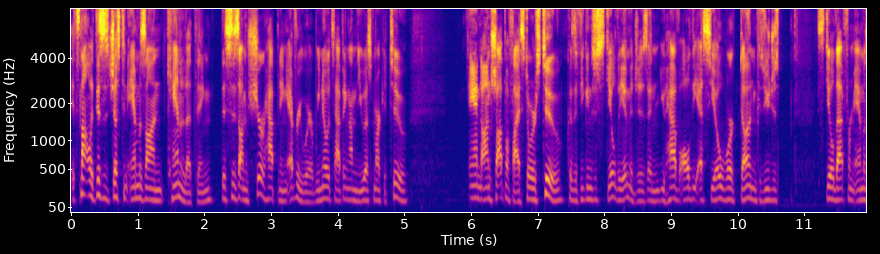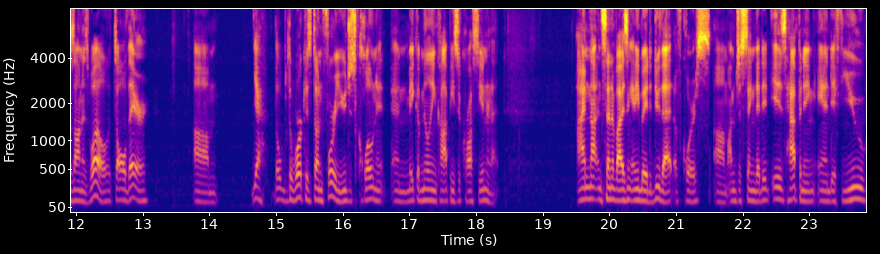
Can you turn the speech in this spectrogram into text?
It's not like this is just an Amazon Canada thing. This is, I'm sure, happening everywhere. We know it's happening on the U.S. market too, and on Shopify stores too. Because if you can just steal the images and you have all the SEO work done, because you just steal that from Amazon as well, it's all there. Um, yeah, the, the work is done for you. You just clone it and make a million copies across the internet. I'm not incentivizing anybody to do that, of course. Um, I'm just saying that it is happening. And if you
